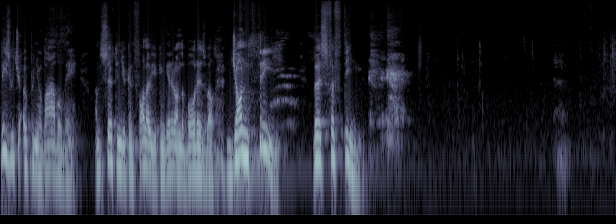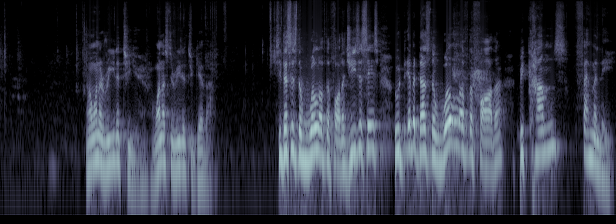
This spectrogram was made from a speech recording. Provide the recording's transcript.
Please, would you open your Bible there? I'm certain you can follow, you can get it on the board as well. John 3, verse 15. And I want to read it to you. I want us to read it together. See, this is the will of the Father. Jesus says, Whoever does the will of the Father becomes family.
